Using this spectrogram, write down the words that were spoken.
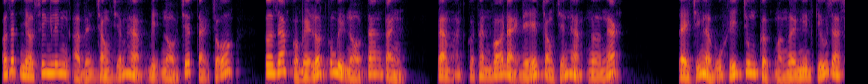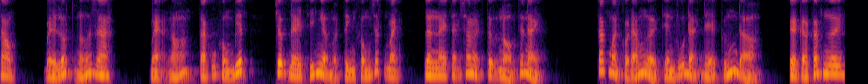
Có rất nhiều sinh linh ở bên trong chiếm hạm bị nổ chết tại chỗ. Cơ giáp của bê lốt cũng bị nổ tan tành. Vẻ mặt của thần võ đại đế trong chiến hạm ngơ ngác. Đây chính là vũ khí trung cực mà người nghiên cứu ra sau. Bê lốt ngớ ra. Mẹ nó, ta cũng không biết. Trước đây thí nghiệm ở tinh không rất mạnh. Lần này tại sao lại tự nổ thế này? Sắc mặt của đám người thiên vũ đại đế cứng đờ. Kể cả các ngươi,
